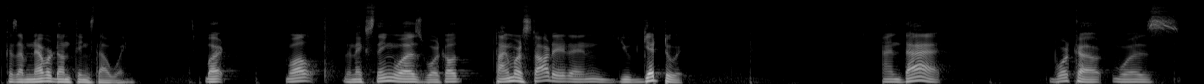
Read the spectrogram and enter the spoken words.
Because I've never done things that way. But, well, the next thing was workout timer started and you get to it. And that workout was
